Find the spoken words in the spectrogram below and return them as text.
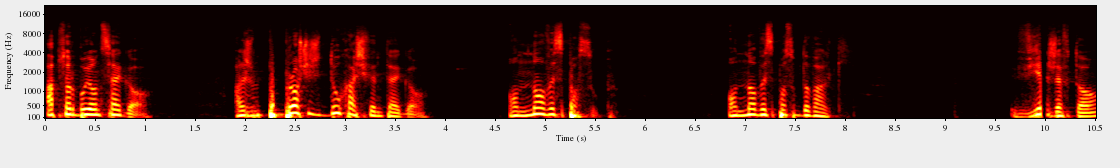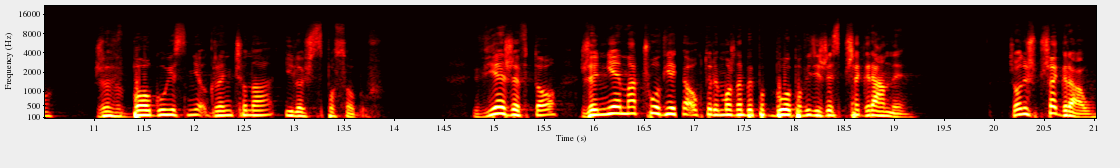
absorbującego, ale żeby poprosić Ducha Świętego o nowy sposób. O nowy sposób do walki. Wierzę w to, że w Bogu jest nieograniczona ilość sposobów. Wierzę w to, że nie ma człowieka, o którym można by było powiedzieć, że jest przegrany, że on już przegrał,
